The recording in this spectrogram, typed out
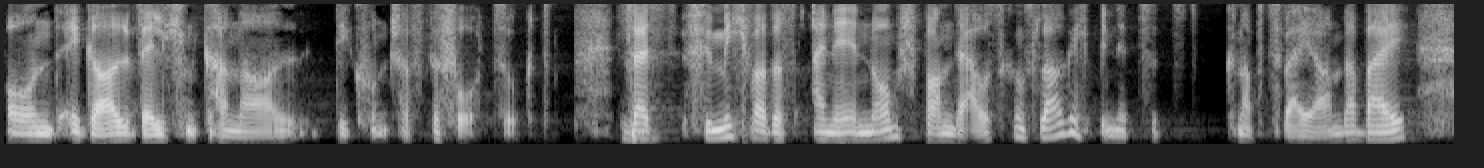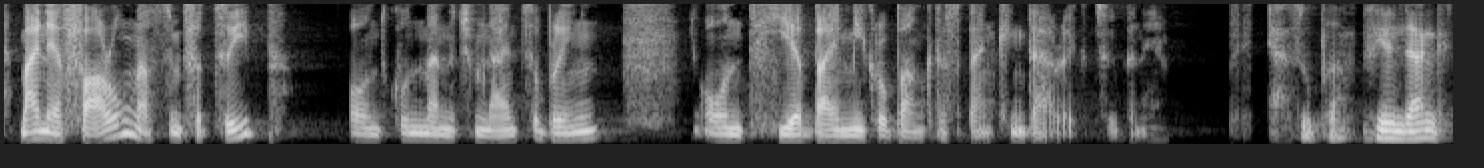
und egal welchen Kanal die Kundschaft bevorzugt. Das mhm. heißt, für mich war das eine enorm spannende Ausgangslage. Ich bin jetzt, knapp zwei Jahren dabei, meine Erfahrungen aus dem Vertrieb und Kundenmanagement einzubringen und hier bei Mikrobank das Banking Direct zu übernehmen. Ja, super. Vielen Dank.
